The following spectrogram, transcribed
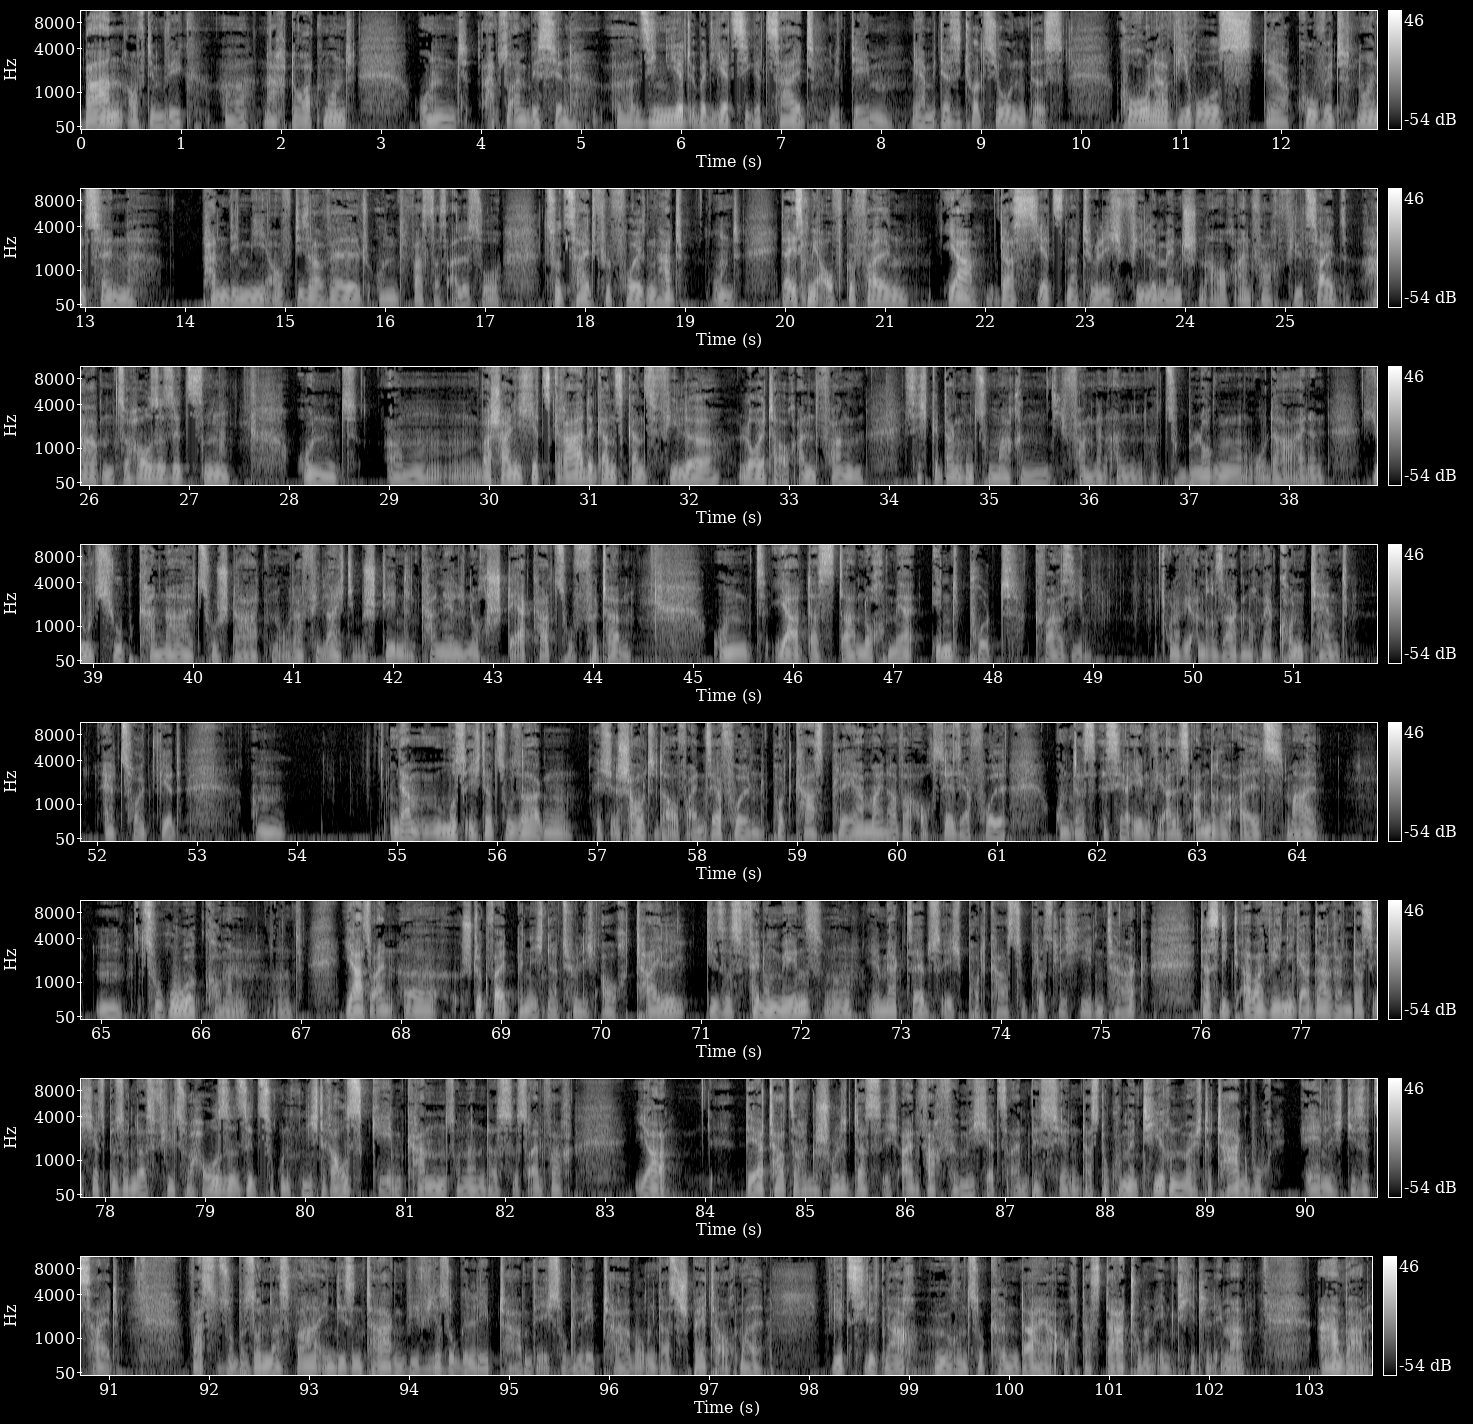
Bahn auf dem Weg äh, nach Dortmund und habe so ein bisschen äh, sinniert über die jetzige Zeit mit dem, ja, mit der Situation des Coronavirus, der Covid-19 Pandemie auf dieser Welt und was das alles so zurzeit für Folgen hat. Und da ist mir aufgefallen, ja, dass jetzt natürlich viele Menschen auch einfach viel Zeit haben, zu Hause sitzen und ähm, wahrscheinlich jetzt gerade ganz, ganz viele Leute auch anfangen, sich Gedanken zu machen. Die fangen dann an äh, zu bloggen oder einen YouTube-Kanal zu starten oder vielleicht die bestehenden Kanäle noch stärker zu füttern. Und ja, dass da noch mehr Input quasi oder wie andere sagen, noch mehr Content erzeugt wird. Ähm, da muss ich dazu sagen, ich schaute da auf einen sehr vollen Podcast-Player. Meiner war auch sehr, sehr voll. Und das ist ja irgendwie alles andere als mal mh, zur Ruhe kommen. Und ja, so ein äh, Stück weit bin ich natürlich auch Teil dieses Phänomens. Ihr merkt selbst, ich podcaste plötzlich jeden Tag. Das liegt aber weniger daran, dass ich jetzt besonders viel zu Hause sitze und nicht rausgehen kann, sondern das ist einfach, ja, der Tatsache geschuldet, dass ich einfach für mich jetzt ein bisschen das dokumentieren möchte, Tagebuch ähnlich diese Zeit, was so besonders war in diesen Tagen, wie wir so gelebt haben, wie ich so gelebt habe, um das später auch mal gezielt nachhören zu können. Daher auch das Datum im Titel immer. Aber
